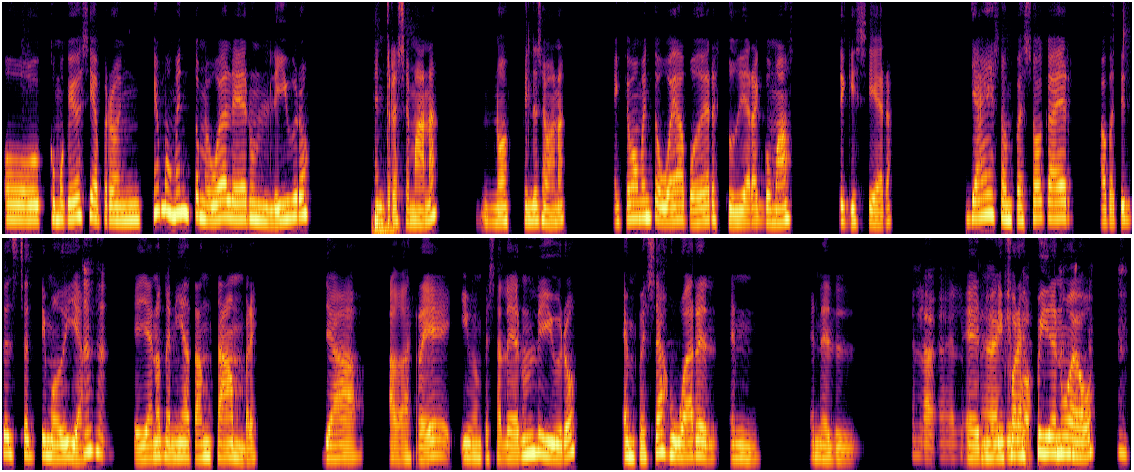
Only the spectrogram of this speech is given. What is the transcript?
o como que yo decía, pero ¿en qué momento me voy a leer un libro entre semana? No fin de semana. ¿En qué momento voy a poder estudiar algo más si quisiera? Ya eso empezó a caer a partir del séptimo día Ujú. Que ya no tenía tanta hambre, ya agarré y me empecé a leer un libro, empecé a jugar el, en, en el, En la, el, el en el Need for. Speed de nuevo.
